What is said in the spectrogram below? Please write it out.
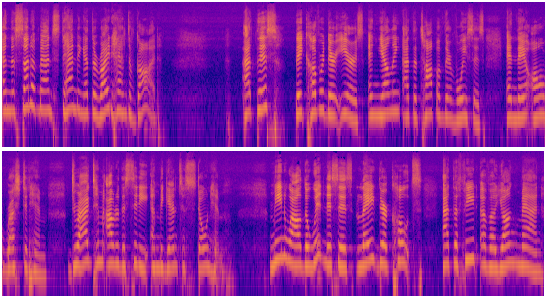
and the Son of Man standing at the right hand of God. At this, they covered their ears and yelling at the top of their voices, and they all rushed at him dragged him out of the city, and began to stone him. Meanwhile, the witnesses laid their coats at the feet of a young man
